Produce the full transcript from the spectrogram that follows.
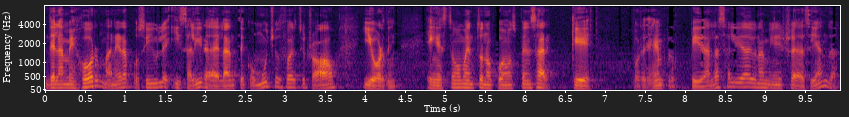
de la mejor manera posible y salir adelante con mucho esfuerzo y trabajo y orden. En este momento no podemos pensar que, por ejemplo, pidan la salida de una ministra de Hacienda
